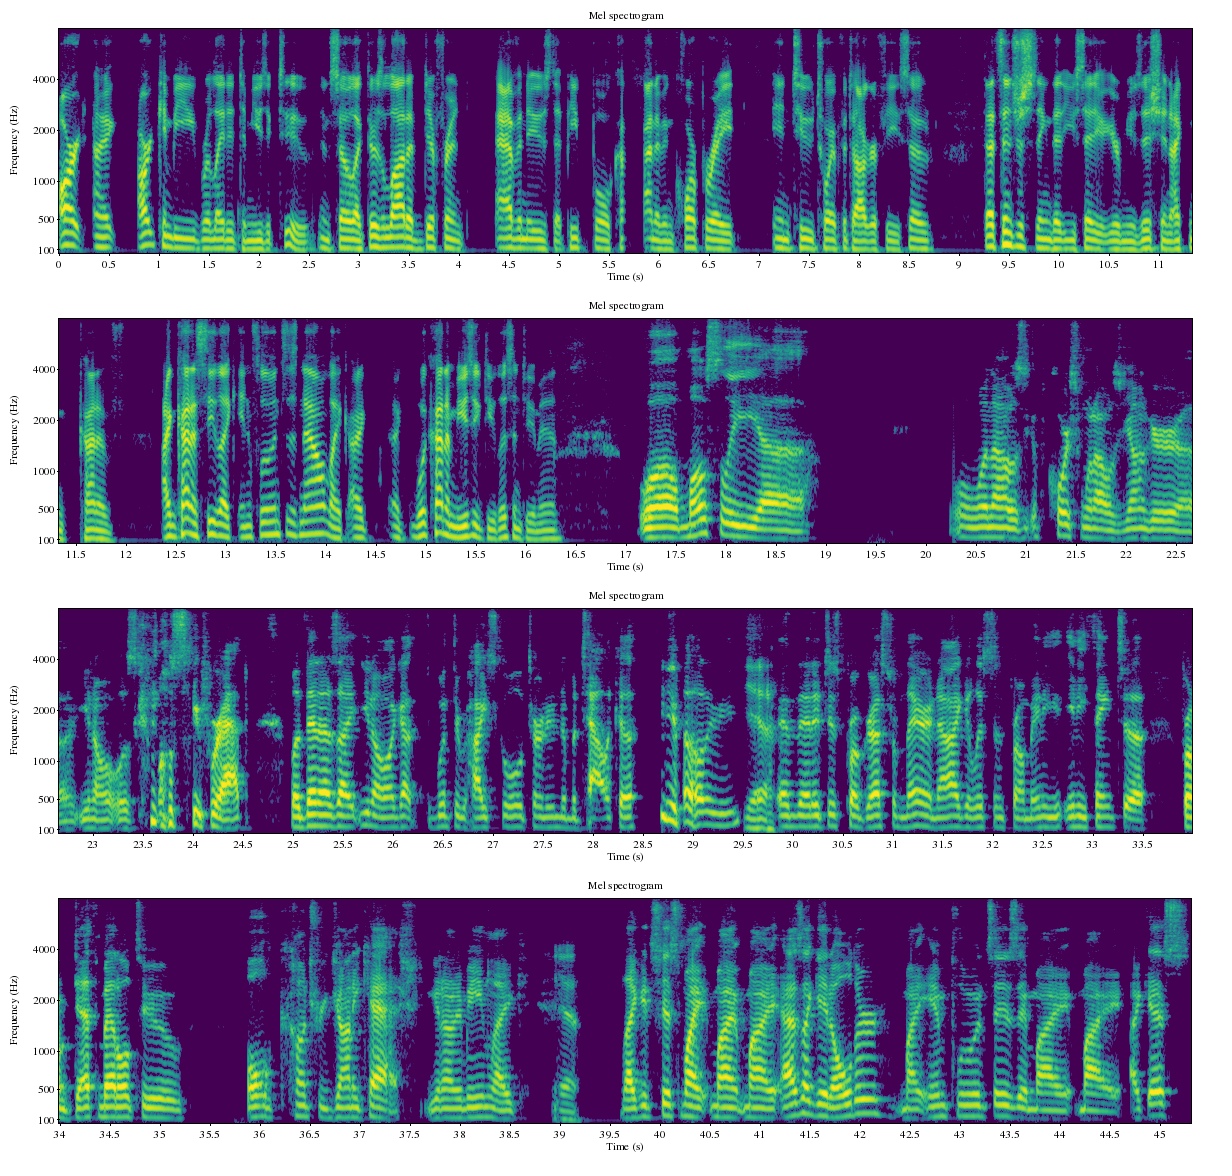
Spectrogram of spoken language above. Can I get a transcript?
art. I, art can be related to music too, and so like there's a lot of different avenues that people kind of incorporate into toy photography. So that's interesting that you say you're a musician. I can kind of I can kind of see like influences now. Like I like what kind of music do you listen to, man? Well, mostly, uh, well, when I was, of course, when I was younger, uh, you know, it was mostly rap. But then as I, you know, I got went through high school, turned into Metallica. You know what I mean? Yeah. And then it just progressed from there. And now I can listen from any anything to from death metal to old country Johnny Cash. You know what I mean? Like Yeah. like it's just my my my as i get older my influences and my my i guess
